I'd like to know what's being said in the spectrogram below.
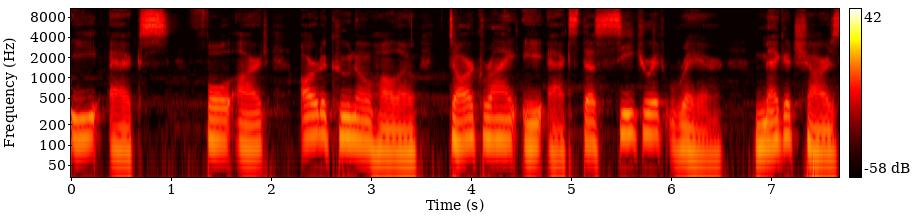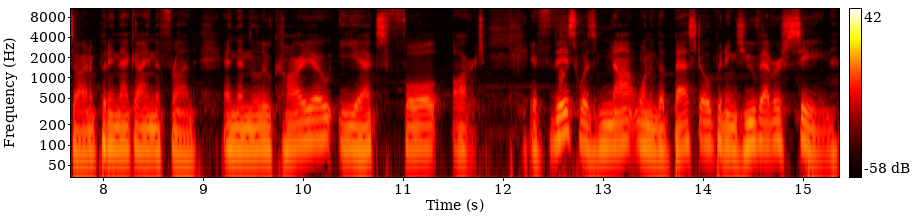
EX, Full Art, Articuno Holo, Darkrai EX, the secret rare, Mega Charizard, I'm putting that guy in the front, and then the Lucario EX Full Art. If this was not one of the best openings you've ever seen,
